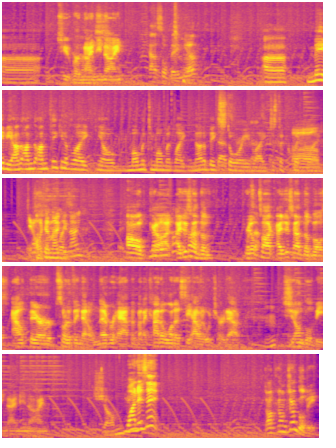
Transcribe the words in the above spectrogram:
Uh, Tuber ninety nine. Castlevania. uh, maybe I'm, I'm, I'm thinking of like you know moment to moment, like not a big That's story, fair, that's like just a quick Um, like. Galaga ninety nine. Oh god, fine, I just had the real talk. I just had the most out there sort of thing that'll never happen, but I kind of want to see how it would turn out. Mm-hmm. Jungle Beat ninety nine. Jump. What is it? Donkey Kong Jungle Beat.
